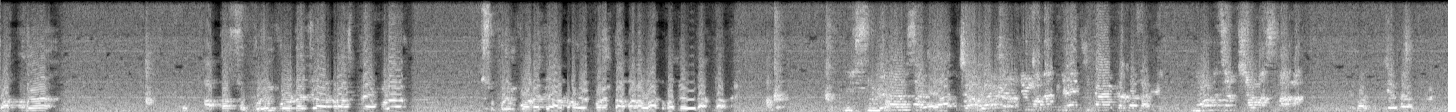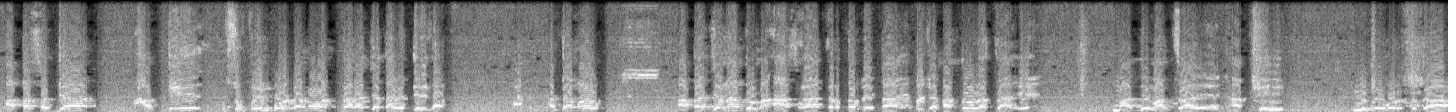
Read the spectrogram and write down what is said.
फक्त आता सुप्रीम कोर्टाची ऑर्डर असल्यामुळं सुप्रीम कोर्टाची ऑर्डर होईपर्यंत आम्हाला वाट बघावी लागणार नाही. आता सध्या हत्ती सुप्रीम कोर्टानं वाटता राज्यात ताब्यात दिलेला आहे. त्यामुळं आता जनांदोलन हा सगळा खर तर आहे तो जनांदोलनाचा आहे माध्यमांचा आहे आपली युट्यूबवर सुद्धा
